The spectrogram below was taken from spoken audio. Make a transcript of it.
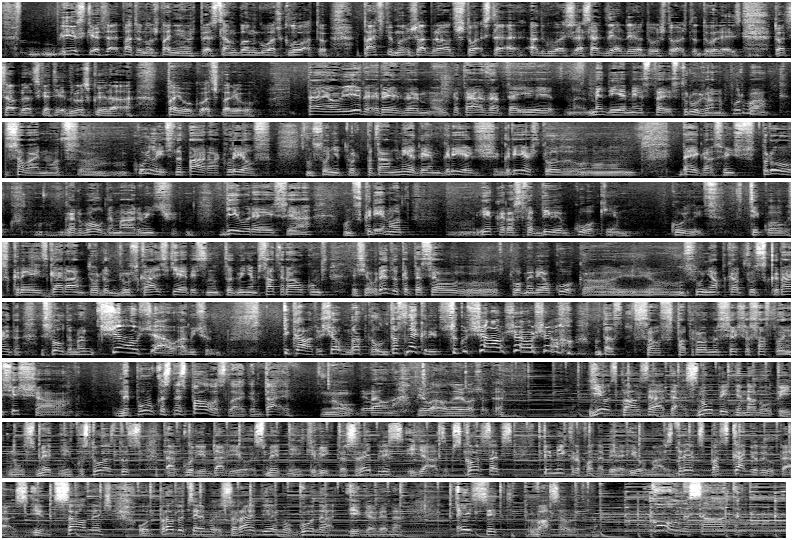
Izskries es pati no paņēmu pēc tam gan gos klotu. Pats pie mums atbrauc stostā, atgos. Es atdzirdēju to stostu toreiz. Tad sapratu, ka tie drusku ir pajūkots par jū. Tā jau ir reizēm, kad tā ezera te iet medījamies tajā strūžana purvā. Savainots kuilīts nepārāk liels, un suņi tur pa tām niedriem griež, griež to, un, un, un beigās viņš sprūk gar Voldemāru, viņš divreiz, jā, un skrienot iekaras starp diviem kokiem kuilīts tikko skrējis garām, tur drusku aizķēris, nu, tad viņam satraukums. Es jau redzu, ka tas jau tomēr jau kokā, jau suņa apkārt tur skraida. Es vēl tam šau, šau, viņš tik ātri šaubu un atkal, un tas nekrīt. Es saku, šau, šau, šau, un tas savus patronas 6, 8 izšāva. Ne pūkas, ne spalvas, laikam, tā ir. Nu, Vēl nā. pie vēl nejosaka. Jūs klausāties nopietni, nenopītnus mednieku stostus, ar kuriem dalījās mednieki Viktors Reblis un Jāzeps Korsaks. Pie mikrofona bija Ilmārs Dredz, par skaņu rūpējās Ints Salmeņš un producējumu raidījumu Guna Igavena. Esiet vasali! Kolna sāta!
